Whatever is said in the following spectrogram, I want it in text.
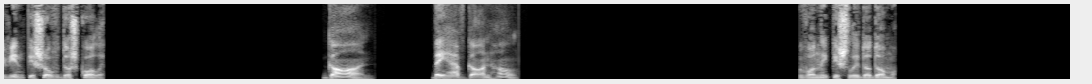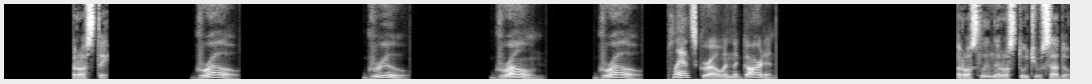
Він пішов до школи. Gone. They have gone home. Вони пішли додому. Рости. Grow. Grew. Grown. Grow. Plants grow in the garden. Рослини ростуть у саду.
